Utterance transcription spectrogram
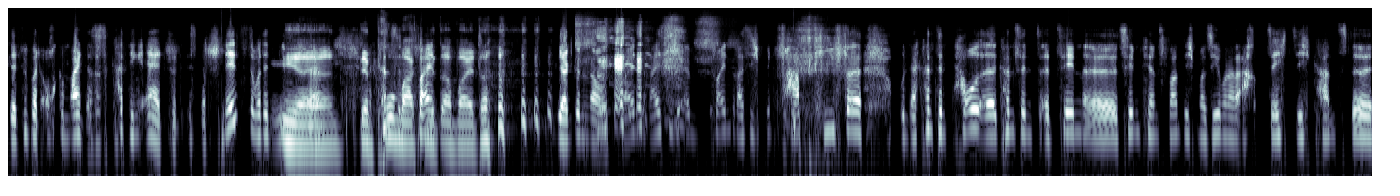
Der Typ hat auch gemeint, das ist Cutting Edge, das ist das schnellste, was es gibt. Ja, ne? der Pro-Markt-Mitarbeiter. Ja, genau. 32, äh, 32 Bit Farbtiefe und da kannst du, äh, kannst du 10, äh, 1024 mal 768 kannst du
